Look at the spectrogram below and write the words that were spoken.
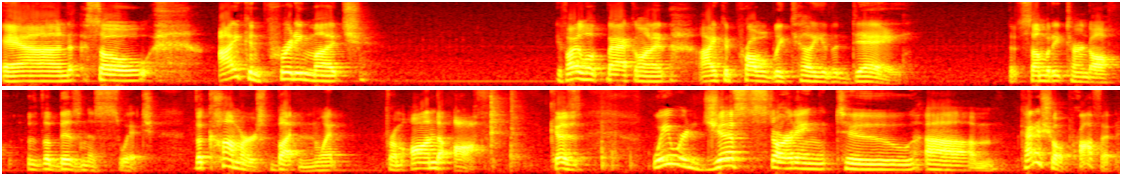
And so I can pretty much if I look back on it, I could probably tell you the day that somebody turned off the business switch. The commerce button went from on to off because we were just starting to um, kind of show a profit.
